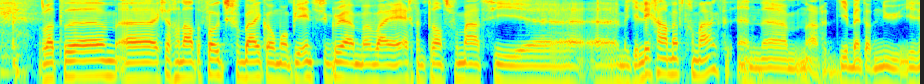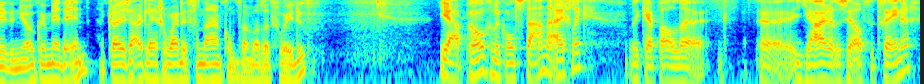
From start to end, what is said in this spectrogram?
Wat, uh, ik zag een aantal foto's voorbij komen op je Instagram... waar je echt een transformatie eh, met je lichaam hebt gemaakt. En nou, je, bent dat nu, je zit er nu ook weer middenin. Kan je eens uitleggen waar dit vandaan komt en wat het voor je doet? Ja, per ongeluk ontstaan eigenlijk. Ik heb al jaren dezelfde trainer.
